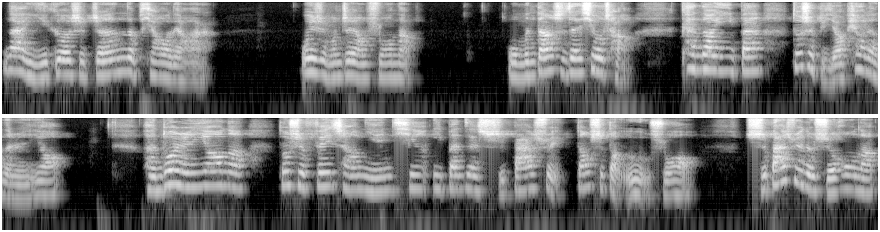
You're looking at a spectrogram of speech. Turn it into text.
那一个是真的漂亮啊！为什么这样说呢？我们当时在秀场看到，一般都是比较漂亮的人妖，很多人妖呢都是非常年轻，一般在十八岁。当时导游有说哦，十八岁的时候呢，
